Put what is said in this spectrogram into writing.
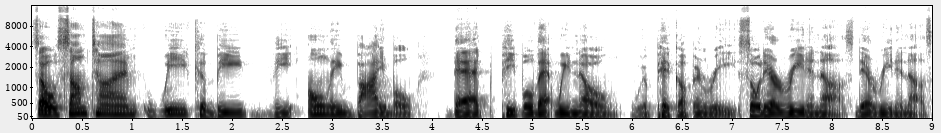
So sometimes we could be the only Bible that people that we know will pick up and read. So they're reading us. They're reading us.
